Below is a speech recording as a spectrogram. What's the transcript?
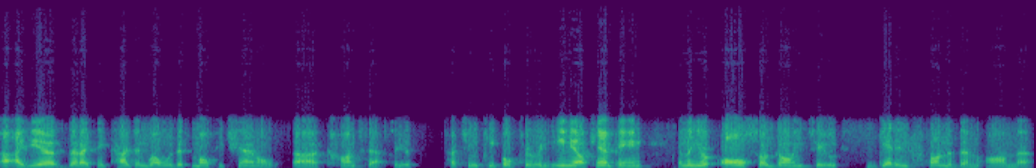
idea that I think ties in well with this multi-channel uh, concept. So you're touching people through an email campaign, and then you're also going to get in front of them on the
